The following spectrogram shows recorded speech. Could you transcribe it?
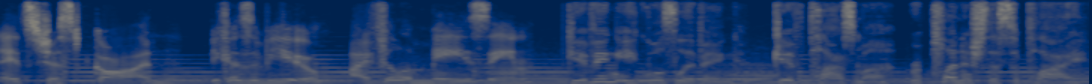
It's just gone. Because of you, I feel amazing. Giving equals living. Give plasma. Replenish the supply.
